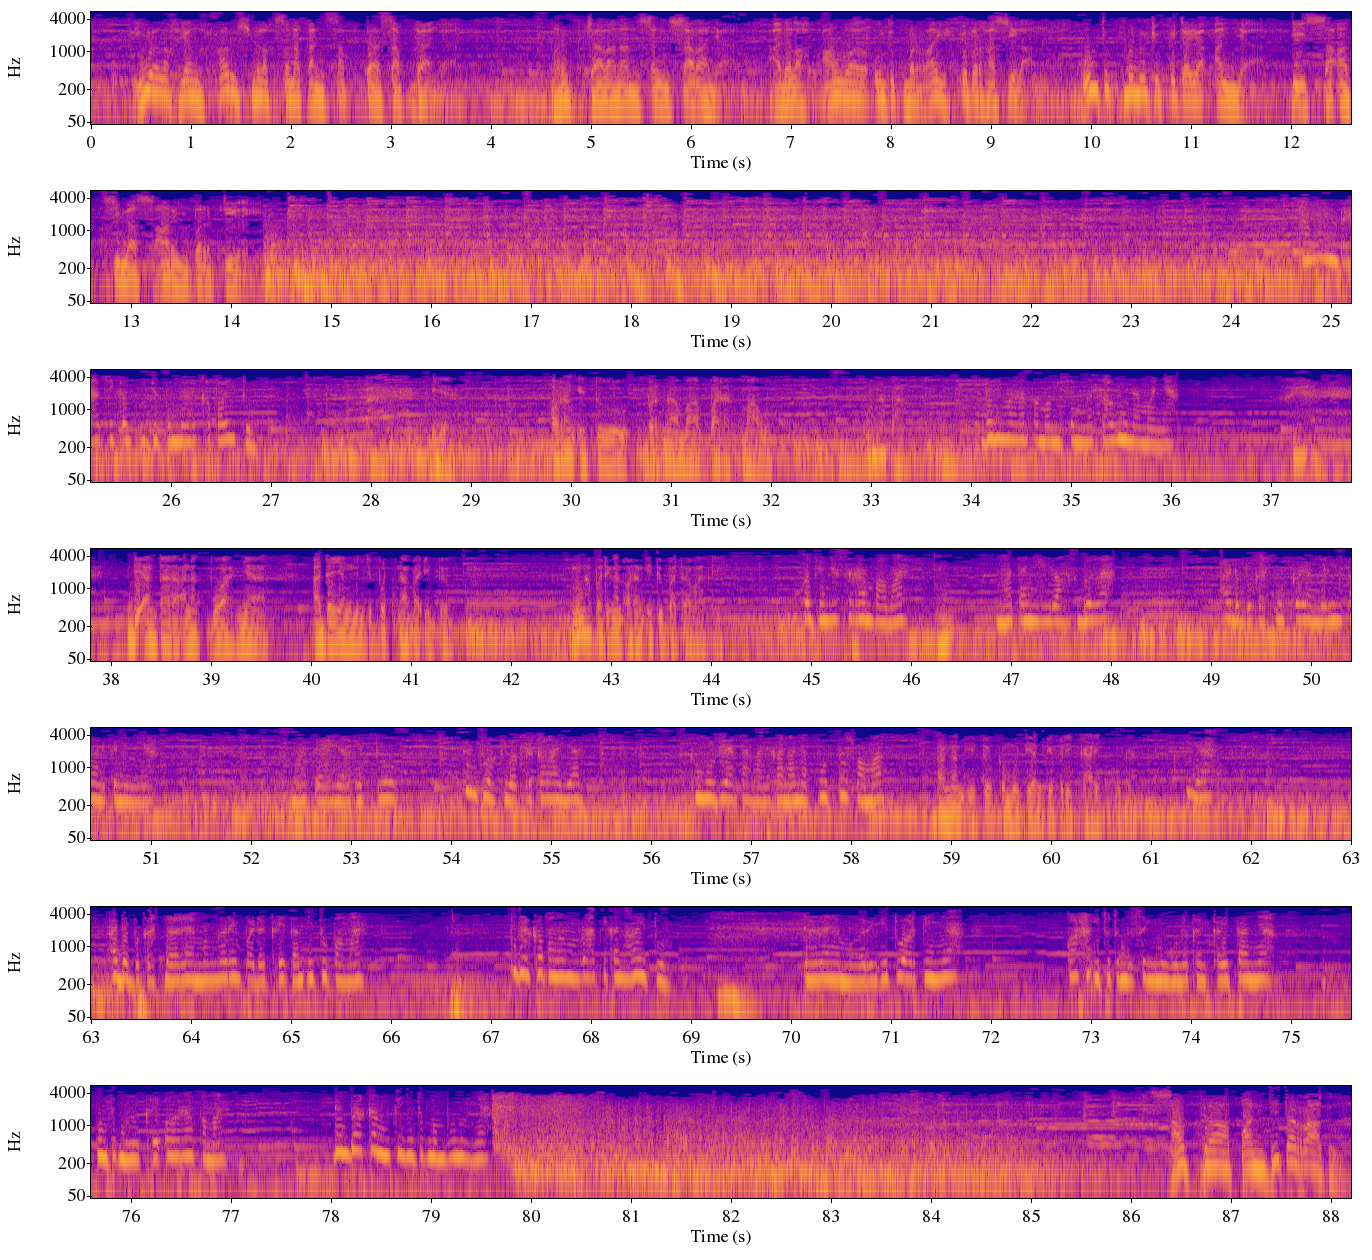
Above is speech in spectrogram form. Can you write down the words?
dialah yang harus melaksanakan sabda-sabdanya. Perjalanan sengsaranya adalah awal untuk meraih keberhasilan, untuk menuju kejayaannya di saat Singasari berdiri. Paman memperhatikan wujud pemilik kapal itu. Itu bernama Barat Maut. Mengapa? Dari mana paman bisa mengetahui namanya? Di antara anak buahnya ada yang menyebut nama itu. Mengapa dengan orang itu Badrawati? Wajahnya seram paman. Hmm? Matanya hilang sebelah. Ada bekas luka yang melintang di keningnya. Mata yang hilang itu tentu akibat perkelahian. Kemudian tangan kanannya putus, paman. Tangan itu kemudian diberi kait, bukan? Iya. Ada bekas darah yang mengering pada kaitan itu, paman. Tidakkah paman memperhatikan hal itu? Darah yang mengering itu artinya orang itu tentu sering menggunakan kaitannya untuk melukai orang, paman. Dan bahkan mungkin untuk membunuhnya. Sabda Pandita Ratu.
